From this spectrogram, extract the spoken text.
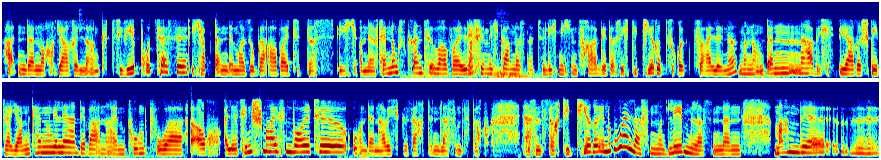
Hatten dann noch jahrelang Zivilprozesse. Ich habe dann immer so gearbeitet, dass ich an der Fendungsgrenze war, weil für mich kam das natürlich nicht in Frage, dass ich die Tiere zurückzahle. Ne? Und dann habe ich Jahre später Jan kennengelernt. Der war an einem Punkt, wo er auch alles hinschmeißen wollte. Und dann habe ich gesagt, dann lass uns doch, lass uns doch die Tiere in Ruhe lassen und leben lassen. Dann machen wir, äh,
